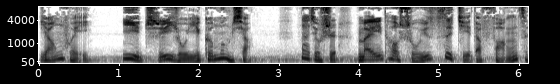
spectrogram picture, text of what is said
杨伟一直有一个梦想。那就是买一套属于自己的房子。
